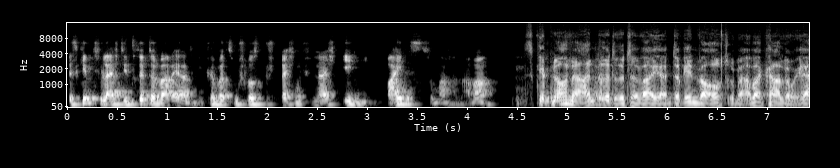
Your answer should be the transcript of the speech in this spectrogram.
Es gibt vielleicht die dritte Variante, die können wir zum Schluss besprechen, vielleicht irgendwie beides zu machen. Aber es gibt noch eine andere dritte Variante, reden wir auch drüber. Aber Carlo, ja.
